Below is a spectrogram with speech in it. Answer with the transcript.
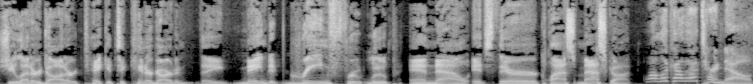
she let her daughter take it to kindergarten. They named it Green Fruit Loop, and now it's their class mascot. Well, look how that turned out.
